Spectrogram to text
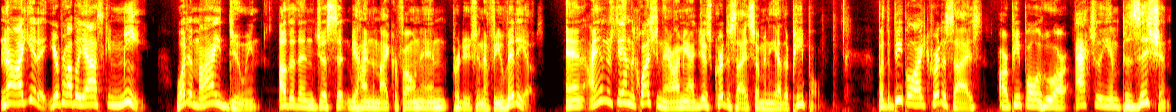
Now, I get it. You're probably asking me, what am I doing other than just sitting behind the microphone and producing a few videos? And I understand the question there. I mean, I just criticize so many other people. But the people I criticize are people who are actually in positions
